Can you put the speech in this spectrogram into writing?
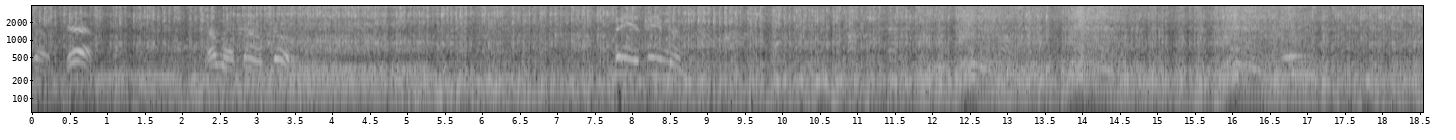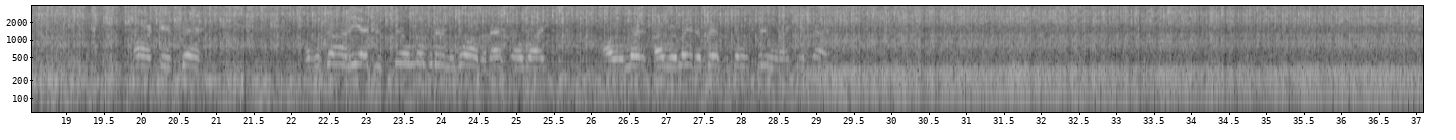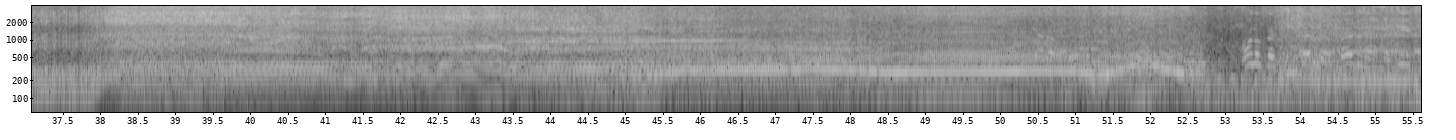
Yeah. That one sounds good. P&D member. Hard back. Uncle John, he had to spill a little bit in the water, but that's all right. I will let I will relay the message on you when I get back. تصوير والله ما عديت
